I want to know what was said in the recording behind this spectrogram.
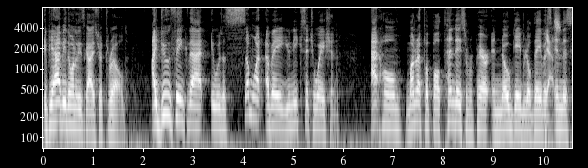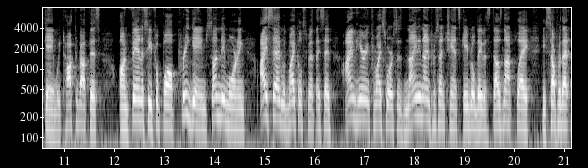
if you have either one of these guys, you're thrilled. I do think that it was a somewhat of a unique situation. At home, Monday Night Football, 10 days to prepare, and no Gabriel Davis Yes. in this game. We talked about this on fantasy football pregame Sunday morning. I said with Michael Smith, I said, I'm hearing from my sources 99% chance Gabriel Davis does not play. He suffered that,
